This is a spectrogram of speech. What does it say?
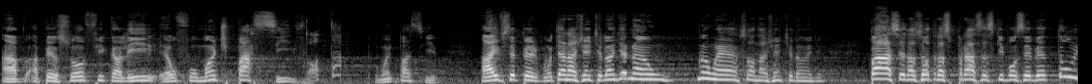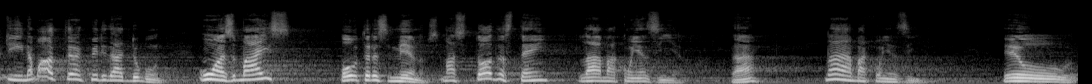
A, a pessoa fica ali, é o fumante passivo. Total. Fumante passivo. Aí você pergunta, é na Gentilândia? Não, não é só na Gentilândia. Passe nas outras praças que você vê tudinho, na maior tranquilidade do mundo. Umas mais, outras menos. Mas todas têm lá a maconhazinha, tá? Lá a maconhazinha. Eu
